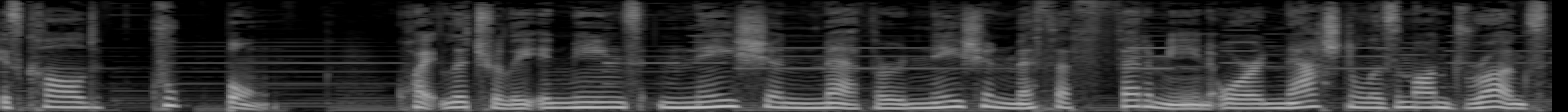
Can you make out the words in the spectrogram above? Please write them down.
is called 국뽕. Quite literally, it means nation meth or nation methamphetamine or nationalism on drugs.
